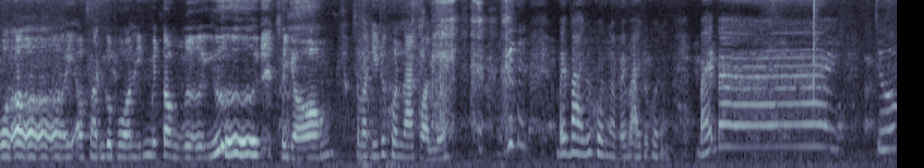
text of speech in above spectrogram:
ว้ายเอาฟันก็พอลิ้นไม่ต้องเลยเฮ้ยสยอง สวัสดีทุกคนลาก่อนเลย บายบายทุกคนก่อนบายบายทุกคนก่อนบายบายจุ๊บ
